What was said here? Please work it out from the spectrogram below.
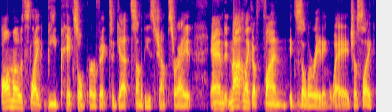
almost like be pixel perfect to get some of these jumps right? And not in like a fun exhilarating way just like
